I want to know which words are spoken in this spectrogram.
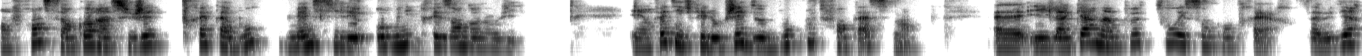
en France, c'est encore un sujet très tabou, même s'il est omniprésent dans nos vies. Et en fait, il fait l'objet de beaucoup de fantasmes. Euh, et il incarne un peu tout et son contraire. Ça veut dire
